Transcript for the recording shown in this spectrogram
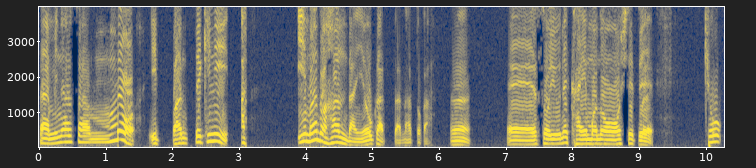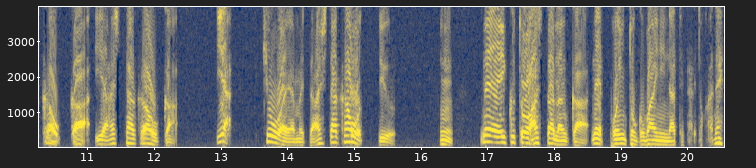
だから皆さんも一般的に、あ、今の判断良かったなとか、うん。えー、そういうね、買い物をしてて、今日買おうか、いや、明日買おうか、いや、今日はやめて明日買おうっていう、うん。ね、行くと明日なんかね、ポイント5倍になってたりとかね、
